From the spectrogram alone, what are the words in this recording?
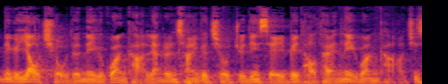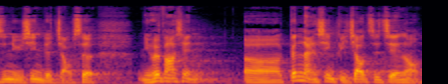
那个要球的那个关卡，两个人抢一个球，决定谁被淘汰那个关卡，其实女性的角色你会发现，呃，跟男性比较之间哦。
